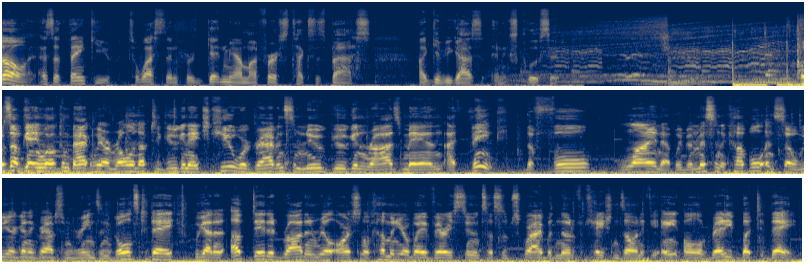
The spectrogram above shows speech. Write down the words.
So, as a thank you to Westin for getting me on my first Texas bass, I'll give you guys an exclusive. What's up gang, welcome back. We are rolling up to Googan HQ. We're grabbing some new Googan rods, man. I think the full lineup. We've been missing a couple, and so we are gonna grab some greens and golds today. We got an updated rod and reel arsenal coming your way very soon, so subscribe with notifications on if you ain't already. But today,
